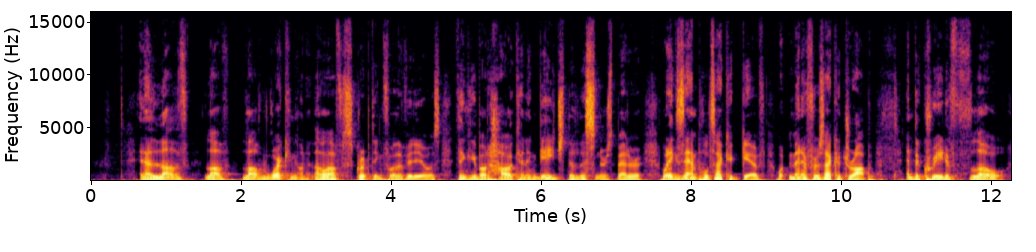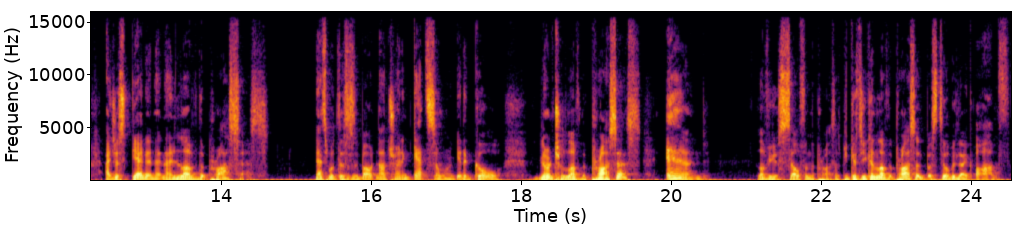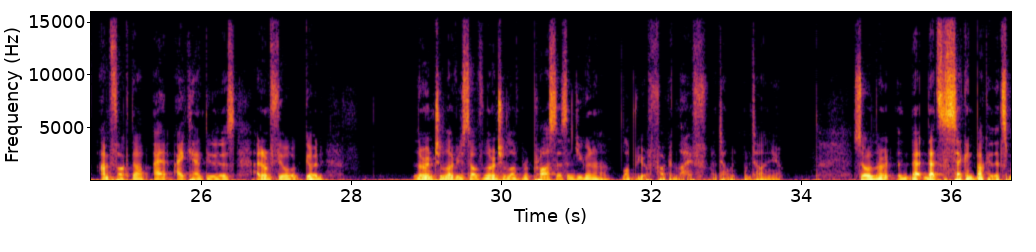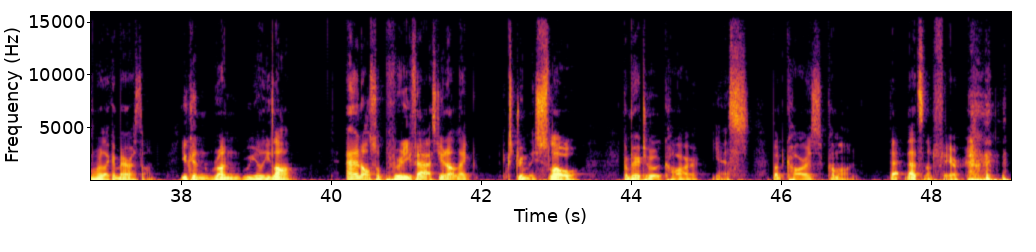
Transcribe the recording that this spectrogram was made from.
And I love love love working on it. I love scripting for the videos, thinking about how I can engage the listeners better, what examples I could give, what metaphors I could drop, and the creative flow I just get in and I love the process. That's what this is about. Not trying to get somewhere, get a goal. Learn to love the process and love yourself in the process because you can love the process but still be like, "Oh, I'm I'm fucked up. I I can't do this. I don't feel good." Learn to love yourself, learn to love the process and you're to love your fucking life. I tell I'm telling you. So learn uh, that that's the second bucket. It's more like a marathon. You can run really long and also pretty fast. You're not like extremely slow compared to a car Yes, but cars, come on. That that's not fair.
